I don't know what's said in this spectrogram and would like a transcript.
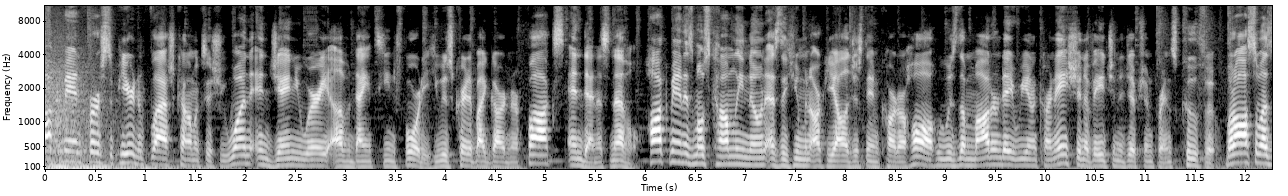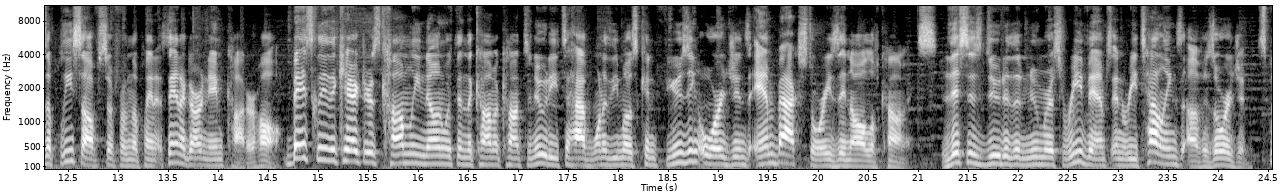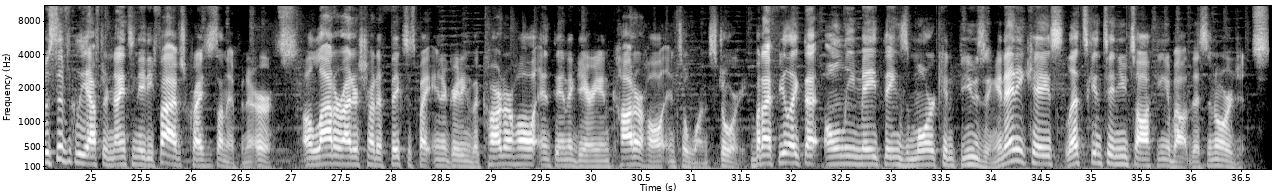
Hawkman first appeared in Flash Comics issue 1 in January of 1940. He was created by Gardner Fox and Dennis Neville. Hawkman is most commonly known as the human archaeologist named Carter Hall, who was the modern-day reincarnation of ancient Egyptian prince Khufu, but also as a police officer from the planet Thanagar named Katar Hol. Basically, the character is commonly known within the comic continuity to have one of the most confusing origins and backstories in all of comics. This is due to the numerous revamps and retellings of his origin, specifically after 1985's Crisis on Infinite Earths. A lot of writers try to fix this by integrating the Carter Hall and Thanagar Thanagarian Katar Hol into one story. But I feel like that only made things more confusing. In any case, let's continue talking about this in Origins.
